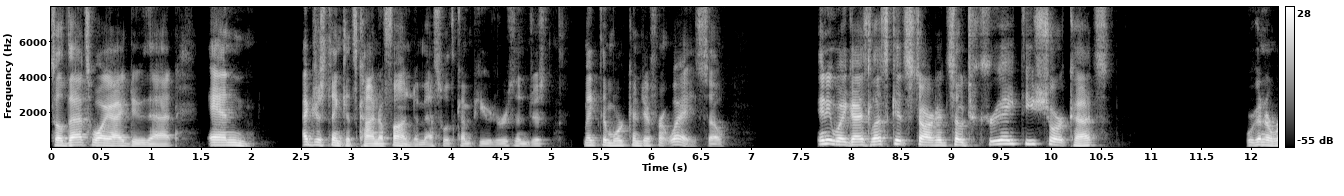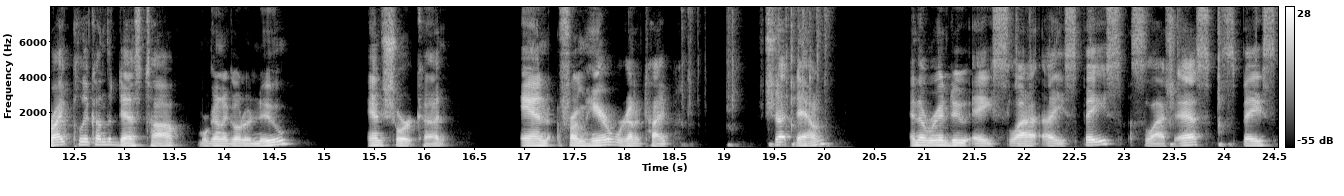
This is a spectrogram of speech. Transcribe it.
So that's why I do that. And I just think it's kind of fun to mess with computers and just make them work in different ways. So anyway, guys, let's get started. So to create these shortcuts, we're going to right click on the desktop. We're going to go to new and shortcut. And from here, we're going to type shutdown. And then we're going to do a, a space slash S space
